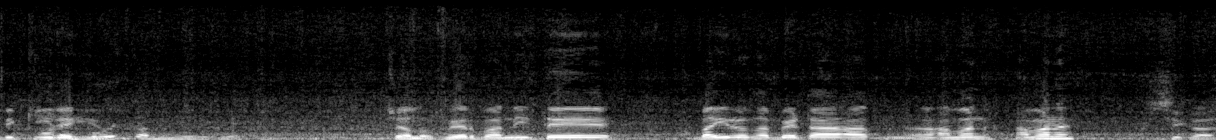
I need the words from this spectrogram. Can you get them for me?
ਵਿਕੀ ਰਹੀ ਕੋਈ ਕਮੀ ਨਹੀਂ ਰਹੀ ਇੱਥੇ। ਚਲੋ ਮਿਹਰਬਾਨੀ ਤੇ ਬਾਈ ਉਹਨਾਂ ਦਾ ਬੇਟਾ ਅ- ਅਮਨ ਅਮਨ? ਸ਼ਿਕਾਰ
